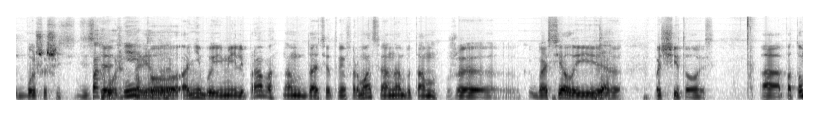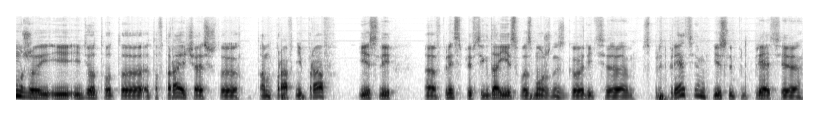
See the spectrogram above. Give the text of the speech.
больше 60 Похоже, дней, наверное. то они бы имели право нам дать эту информацию, она бы там уже как бы осела и да. Подсчитывалась. А потом уже и идет вот э, эта вторая часть, что там прав, не прав. Если, э, в принципе, всегда есть возможность говорить э, с предприятием, если предприятие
